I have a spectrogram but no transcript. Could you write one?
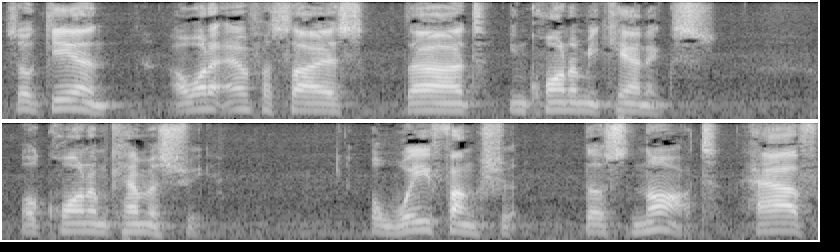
So again, I want to emphasize that in quantum mechanics or quantum chemistry, a wave function does not have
